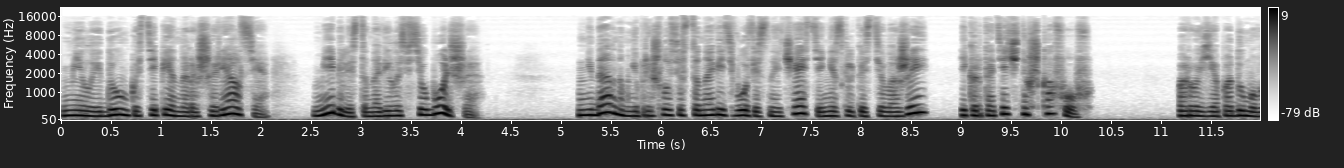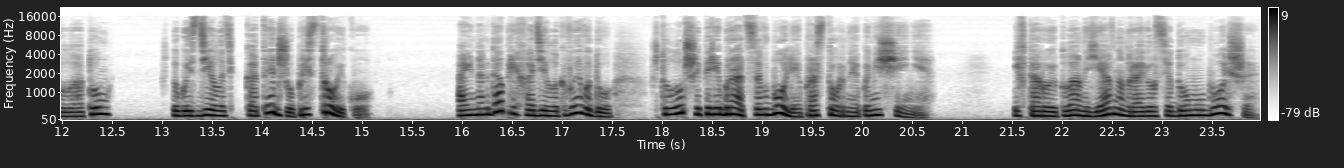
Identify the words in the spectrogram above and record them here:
Милый дом постепенно расширялся, мебели становилось все больше. Недавно мне пришлось установить в офисной части несколько стеллажей и картотечных шкафов. Порой я подумывала о том, чтобы сделать к коттеджу пристройку. А иногда приходила к выводу, что лучше перебраться в более просторное помещение. И второй план явно нравился дому больше.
